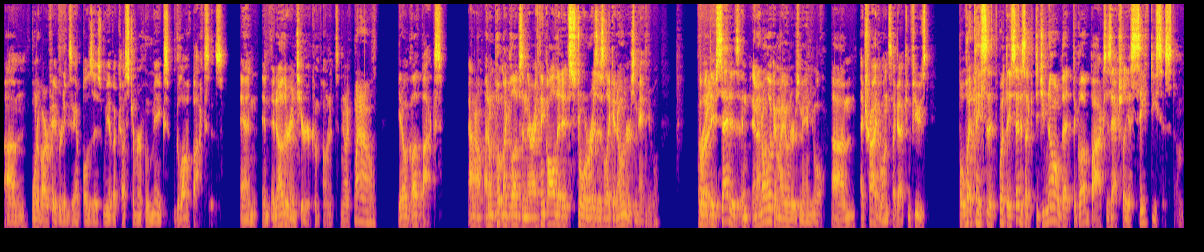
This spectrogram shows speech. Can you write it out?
Um, one of our favorite examples is we have a customer who makes glove boxes and, and, and other interior components. And you're like, wow, you know, a glove box. I don't know. I don't put my gloves in there. I think all that it stores is like an owner's manual. But right. what they've said is, and, and I don't look at my owner's manual. Um, I tried once, I got confused. But what they said, what they said is like, did you know that the glove box is actually a safety system?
